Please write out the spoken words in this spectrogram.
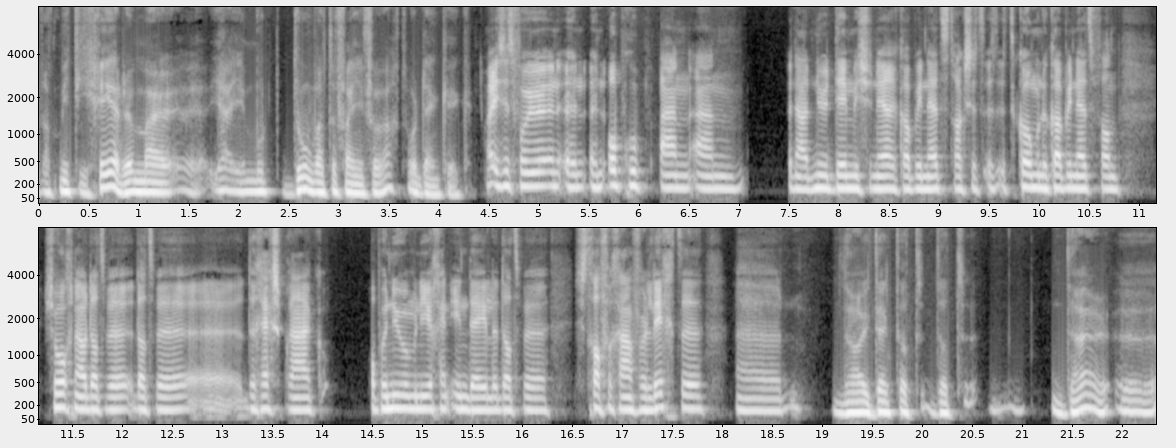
wat mitigeren. Maar uh, ja, je moet doen wat er van je verwacht wordt, denk ik. Maar is het voor u een, een, een oproep aan, aan nou, nu het demissionaire kabinet, straks het, het komende kabinet, van zorg nou dat we, dat we de rechtspraak op een nieuwe manier gaan indelen, dat we straffen gaan verlichten? Uh... Nou, ik denk dat, dat daar uh,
